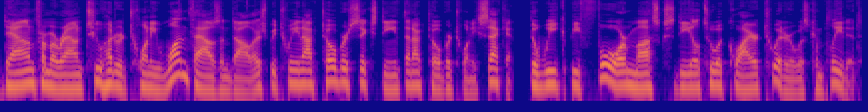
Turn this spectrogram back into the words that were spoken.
down from around $221,000 between October 16th and October 22nd, the week before Musk's deal to acquire Twitter was completed.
